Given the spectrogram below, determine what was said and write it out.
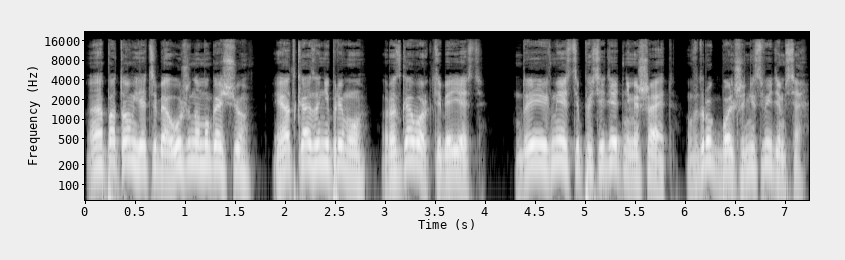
А потом я тебя ужином угощу. И отказа не приму. Разговор к тебе есть. Да и вместе посидеть не мешает. Вдруг больше не свидимся.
